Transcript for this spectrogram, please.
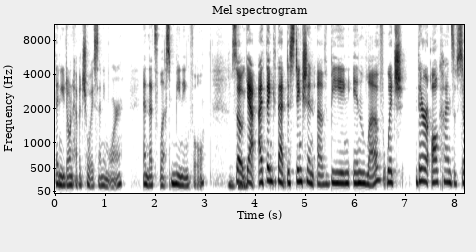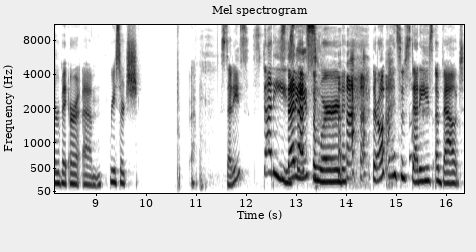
Then you don't have a choice anymore. And that's less meaningful. Mm-hmm. So, yeah, I think that distinction of being in love, which there are all kinds of survey or um, research studies. Studies. Studies. That's the word. there are all kinds of studies about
